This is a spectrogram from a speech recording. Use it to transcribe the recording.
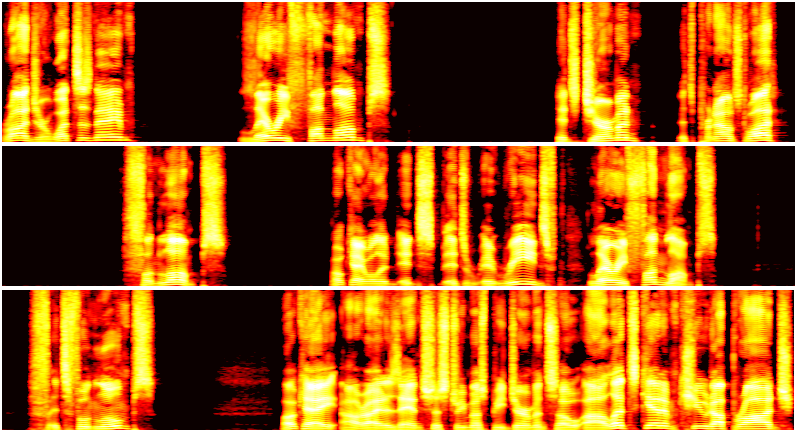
Roger, what's his name? Larry Funlumps? It's German? It's pronounced what? Funlumps. Okay, well it it's it's it reads Larry Funlumps. It's Funlumps. Okay, all right. His ancestry must be German. So uh, let's get him queued up, Raj,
